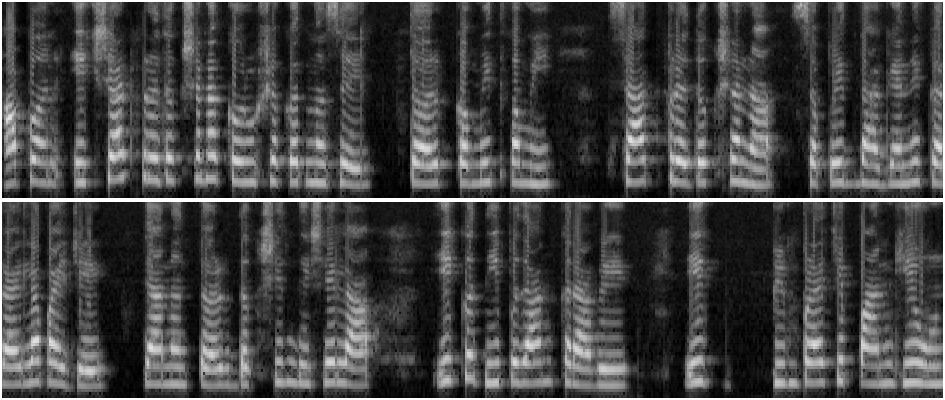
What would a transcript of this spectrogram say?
आपण एकशे आठ प्रदक्षिणा करू शकत नसेल तर कमीत कमी सात प्रदक्षिणा सफेद धाग्याने करायला पाहिजे. त्यानंतर दक्षिण दिशेला एक दीपदान करावे. एक पिंपळाचे पान घेऊन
